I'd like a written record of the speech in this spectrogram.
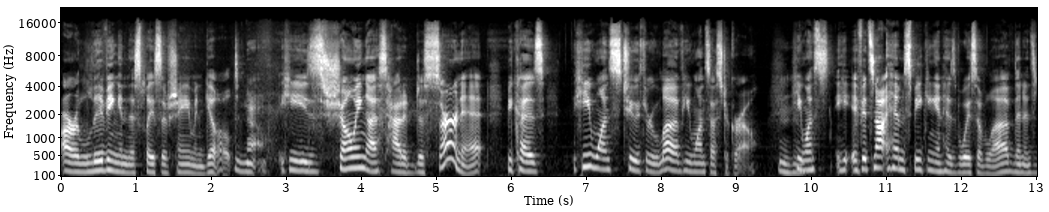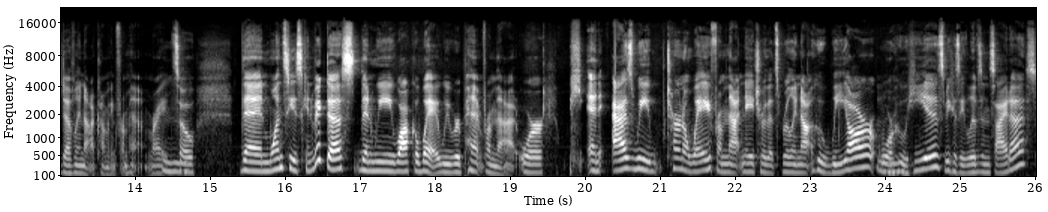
are living in this place of shame and guilt. No. He's showing us how to discern it because he wants to through love, he wants us to grow. Mm-hmm. He wants he, if it's not him speaking in his voice of love, then it's definitely not coming from him, right? Mm-hmm. So then once he has convict us, then we walk away, we repent from that or and as we turn away from that nature that's really not who we are or mm-hmm. who he is because he lives inside us,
